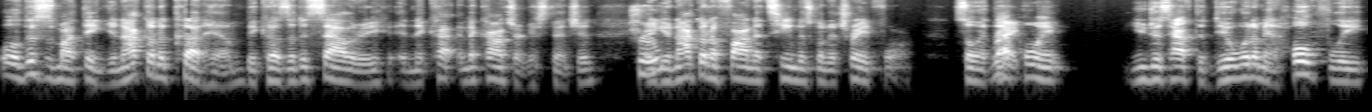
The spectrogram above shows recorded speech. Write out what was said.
Well, this is my thing. You're not going to cut him because of the salary and the co- and the contract extension. True. And you're not going to find a team that's going to trade for him. So at Right. that point, you just have to deal with him, and hopefully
